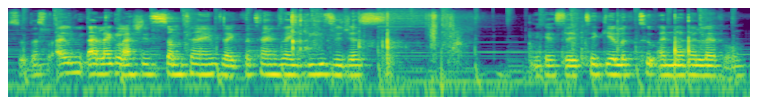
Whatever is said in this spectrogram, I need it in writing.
so that's I, I like lashes sometimes. Like for times like these, they just like I said, take your look to another level.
